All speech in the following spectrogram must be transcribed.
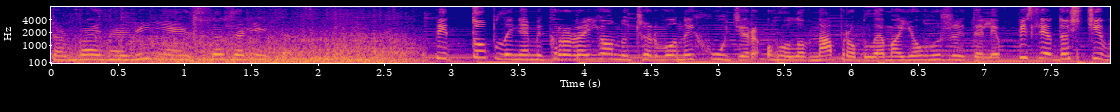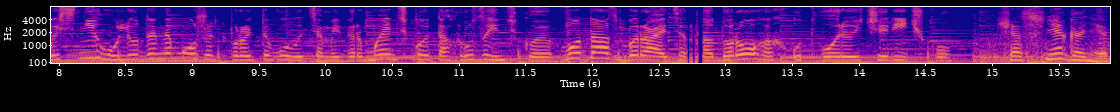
Трамвайная линия и все залито. Підтоплення мікрорайону Червоний хутір головна проблема його жителів. Після дощів і снігу люди не можуть пройти вулицями Вірменською та Грузинською. Вода збирається на дорогах, утворюючи річку. Сейчас снега нет,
